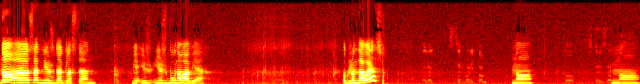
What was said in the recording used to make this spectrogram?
No, a ostatnio już Douglas ten. Już, już był na ławie. Oglądałeś? ale z? No, No, 4 0.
